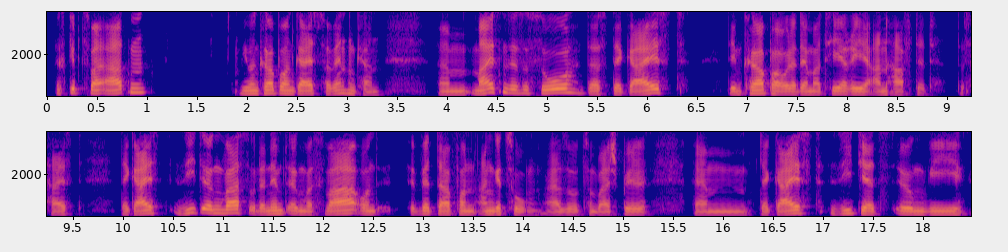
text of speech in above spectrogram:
es gibt zwei Arten, wie man Körper und Geist verwenden kann. Ähm, meistens ist es so, dass der Geist dem Körper oder der Materie anhaftet. Das heißt, der Geist sieht irgendwas oder nimmt irgendwas wahr und wird davon angezogen. Also zum Beispiel ähm, der Geist sieht jetzt irgendwie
